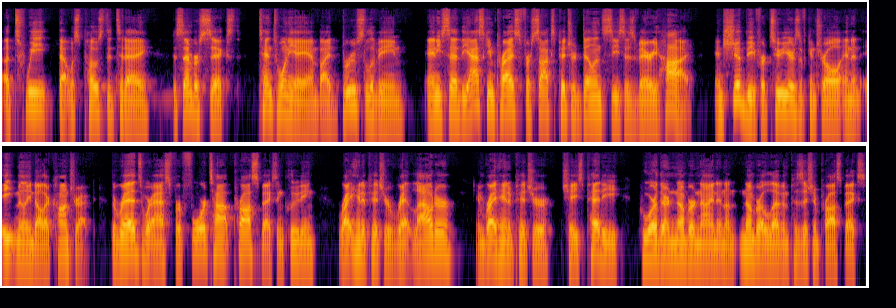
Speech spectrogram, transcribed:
a tweet that was posted today, December 6th, 10:20 a.m. by Bruce Levine, and he said the asking price for Sox pitcher Dylan Cease is very high and should be for 2 years of control and an 8 million dollar contract. The Reds were asked for four top prospects including right-handed pitcher Rhett Lowder and right-handed pitcher Chase Petty, who are their number 9 and uh, number 11 position prospects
